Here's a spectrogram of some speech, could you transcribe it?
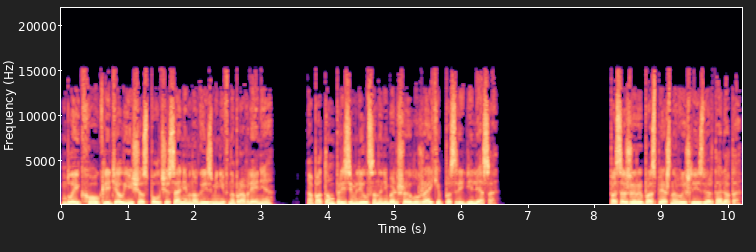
Блейк Хоук летел еще с полчаса, немного изменив направление, а потом приземлился на небольшой лужайке посреди леса. Пассажиры поспешно вышли из вертолета.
